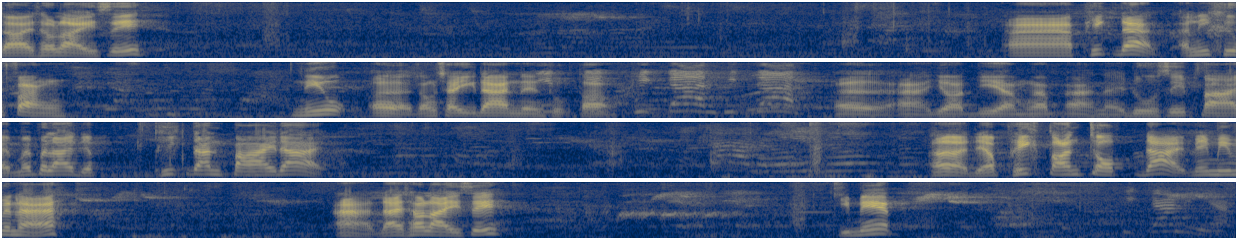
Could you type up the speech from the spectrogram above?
ได้เท่าไหร่สิอ่าพลิกด้านอันนี้คือฝั่งนิ้วเออต้องใช้อีกด้านหนึ่งถูกต้องพลิกด้านพลิกด้านเอออะยอดเยี่ยมครับอะไหนดูซิปลายไม่เป็นไรเดี๋ยวพลิกด้านปลายได้เออเดี๋ยวพลิกตอนจบได้ไม่มีปัญหาอะได้เท่าไหร่สิกี่เมตร พลิกด้านอย่าง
